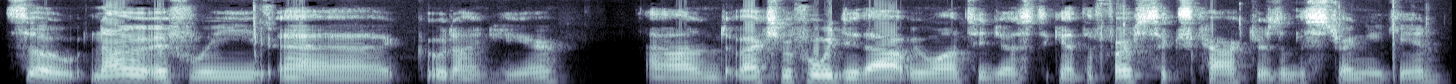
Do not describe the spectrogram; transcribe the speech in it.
So now if we uh, go down here, and actually before we do that, we want to just get the first six characters of the string again,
